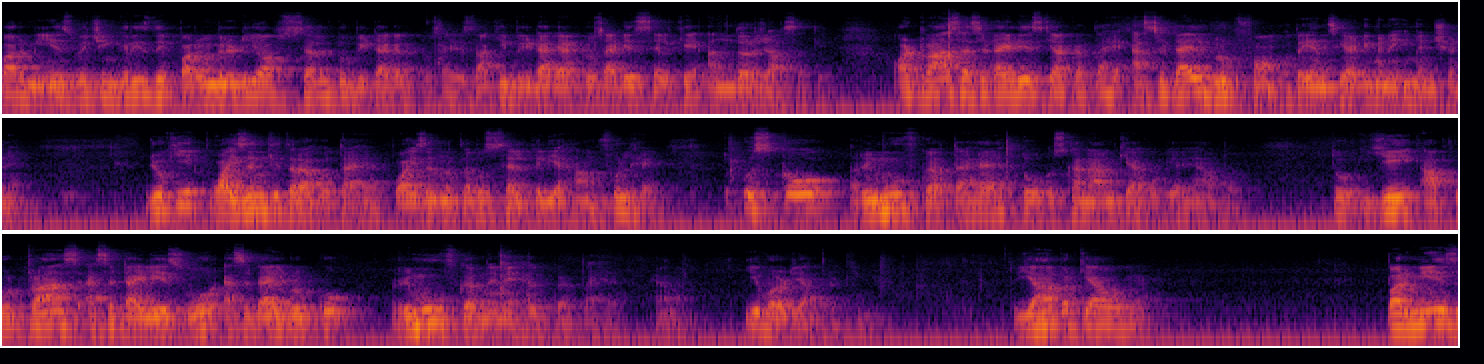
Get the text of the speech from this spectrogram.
permease which increase the permeability of cell to beta galactosidase ताकि बीटा गैलेक्टोसाइडेज सेल के अंदर जा सके। और ट्रांस एसिटाइलिस क्या करता है? एसिटाइल ग्रुप फॉर्म होता है एनसीईआरटी में नहीं मेंशन है, जो कि एक पॉइजन की तरह होता है। पॉइजन मतलब उस सेल के लिए हार्मफुल है। तो उसको रिमूव करता है तो उसका नाम क्या हो गया यहाँ पर? तो ये आपको ट्रांस एसिटाइलेज वो एसिटाइल ग्रुप को रिमूव करने में हेल्प करता है है ना? ये वर्ड याद रखेंगे। तो यहाँ पर क्या हो गया? परमेज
